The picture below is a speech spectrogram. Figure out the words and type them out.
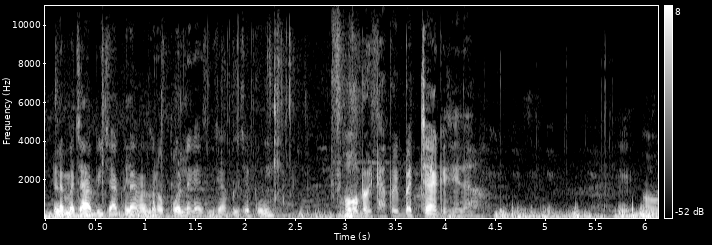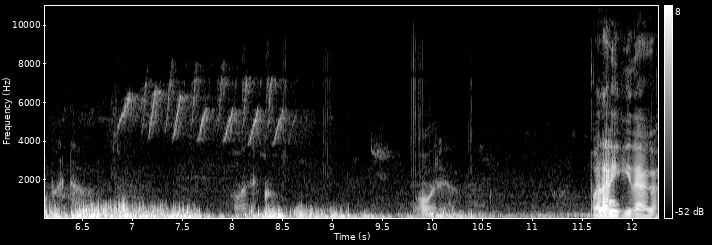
ਨਾਲੇ ਮੈਂ ਚਾਬੀ ਚੱਕ ਲਿਆ ਮੈਂ ਕਰੋ ਭੁੱਲ ਗਿਆ ਸੀ ਚਾਬੀ ਚੱਕਣੀ। ਉਹ ਬੈਠਾ ਕੋਈ ਬੱਚਾ ਹੈ ਕਿਸੇ ਦਾ? ਇਹ ਉਹ ਬੈਠਾ। ਉਹ ਦੇਖੋ। ਰਿਹਾ। ਪਤਾ ਨਹੀਂ ਕਿਹਦਾ ਹੈਗਾ।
